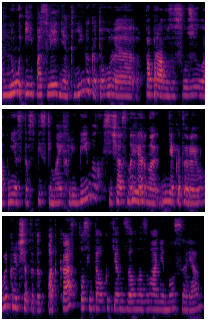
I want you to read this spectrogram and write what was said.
Ну и последняя книга, которая по праву заслужила место в списке моих любимых. Сейчас, наверное, некоторые выключат этот подкаст после того, как я назвала название, но сорян.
